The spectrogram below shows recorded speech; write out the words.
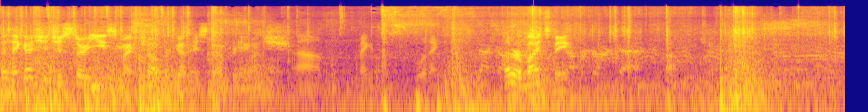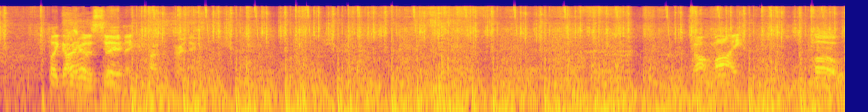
I think I should just start using my chopper gun gunners now, pretty much. Um, Megaton's splitting. That reminds me. Like I was gonna have say- Not mine. Oh.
